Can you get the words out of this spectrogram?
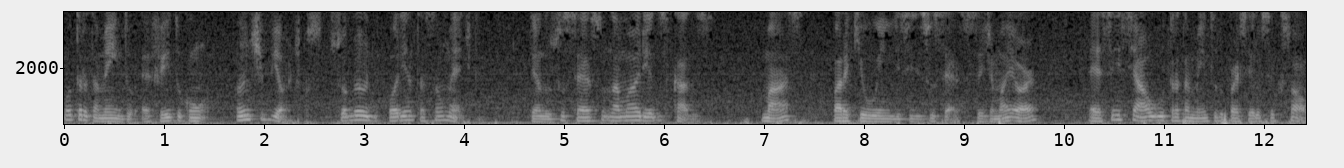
O tratamento é feito com antibióticos, sob orientação médica, tendo sucesso na maioria dos casos. Mas, para que o índice de sucesso seja maior, é essencial o tratamento do parceiro sexual,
